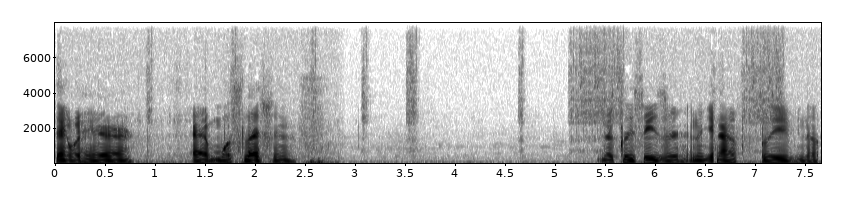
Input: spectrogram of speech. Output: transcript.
Same with hair add more selections. Nuclear Caesar, and again, I believe, you know,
